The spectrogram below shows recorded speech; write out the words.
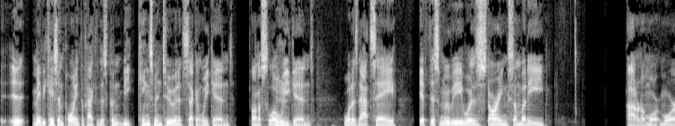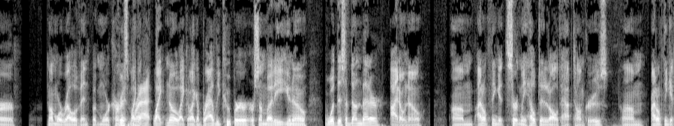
it maybe case in point the fact that this couldn't beat Kingsman 2 in its second weekend on a slow mm-hmm. weekend. What does that say? If this movie was starring somebody I don't know, more more not more relevant, but more current Chris like Pratt. A, like no, like like a Bradley Cooper or somebody, you know, would this have done better? I don't know. Um, I don't think it certainly helped it at all to have Tom Cruise. Um, I don't think it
